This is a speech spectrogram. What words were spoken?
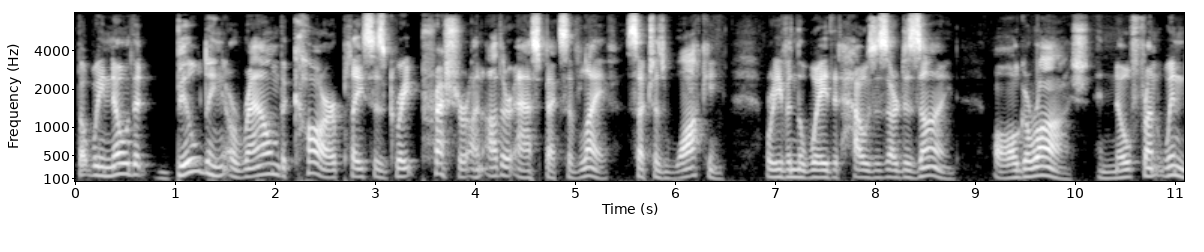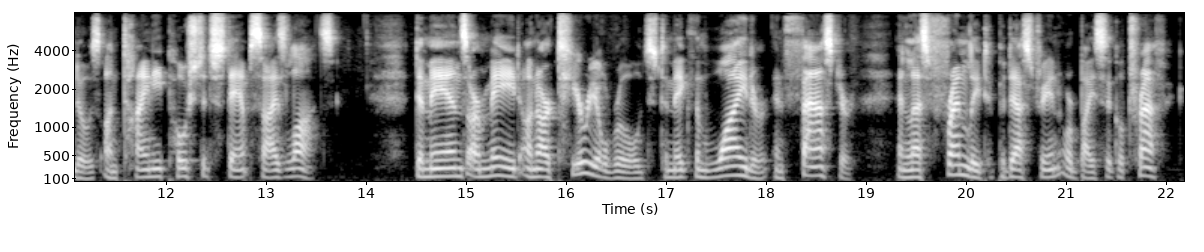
But we know that building around the car places great pressure on other aspects of life, such as walking, or even the way that houses are designed all garage and no front windows on tiny postage stamp size lots. Demands are made on arterial roads to make them wider and faster and less friendly to pedestrian or bicycle traffic.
